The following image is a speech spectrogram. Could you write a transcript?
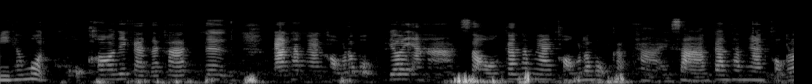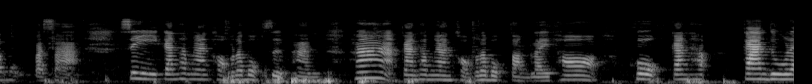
มีทั้งหมด 6 ข้อด้วยกันนะคะ 1. การทำงานของระบบย่อยอาหาร 2. การทำงานของระบบขับถ่าย 3. การทำงานของระบบประสาท 4. การทำงานของระบบสืบพันธุ์ 5. การทำงานของระบบต่อมไรท่อ 6. การการดูแล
